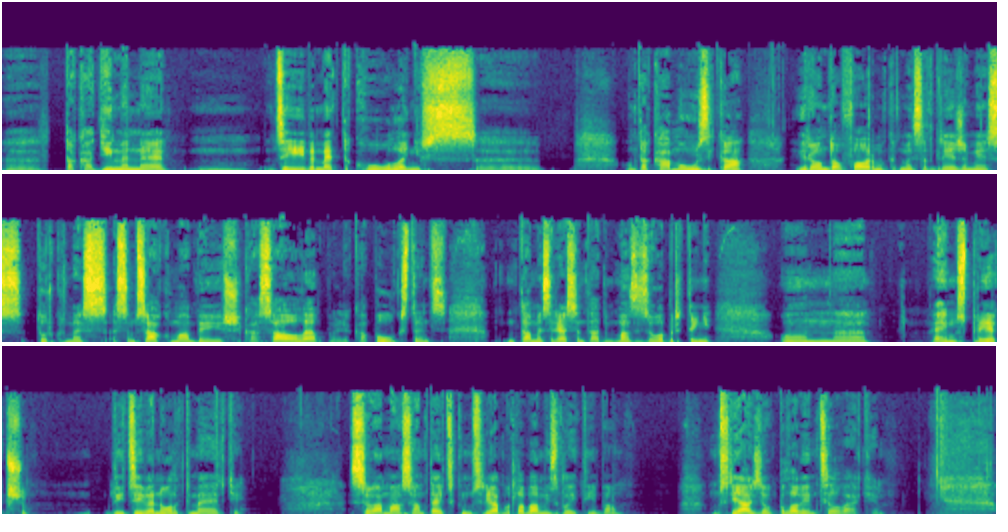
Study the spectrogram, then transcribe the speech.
Uh, tā kā ģimenē mm, dzīve meta kūleņus, uh, un tā kā mūzikā ir rondo forma, kad mēs atgriežamies tur, kur mēs esam sākumā bijuši, kā saule apaļa, kā pulkstens. Tā mēs arī esam tādi mazi zobratiņi, un uh, ejam uz priekšu, bija dzīvē nolikti mērķi. Es savām māsām teicu, ka mums ir jābūt labām izglītībām, mums ir jāizaug pa labiem cilvēkiem,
